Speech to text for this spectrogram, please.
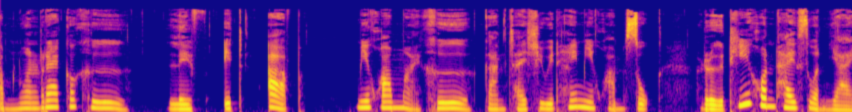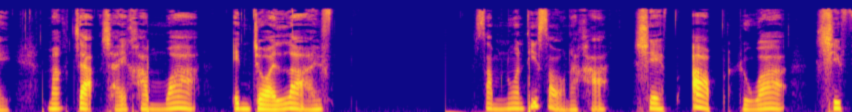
สำนวนแรกก็คือ live it up มีความหมายคือการใช้ชีวิตให้มีความสุข หรือที่คนไทยส่วนใหญ่มักจะใช้คำว่า enjoy life สำนวนที่สองนะคะ shape up หรือว่า shift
